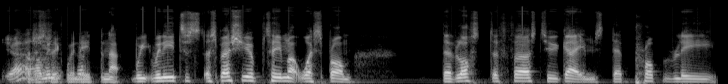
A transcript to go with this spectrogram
Yeah, I I, just mean, think we need the nat- we we need to, especially a team like West Brom. They've lost the first two games. They're probably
